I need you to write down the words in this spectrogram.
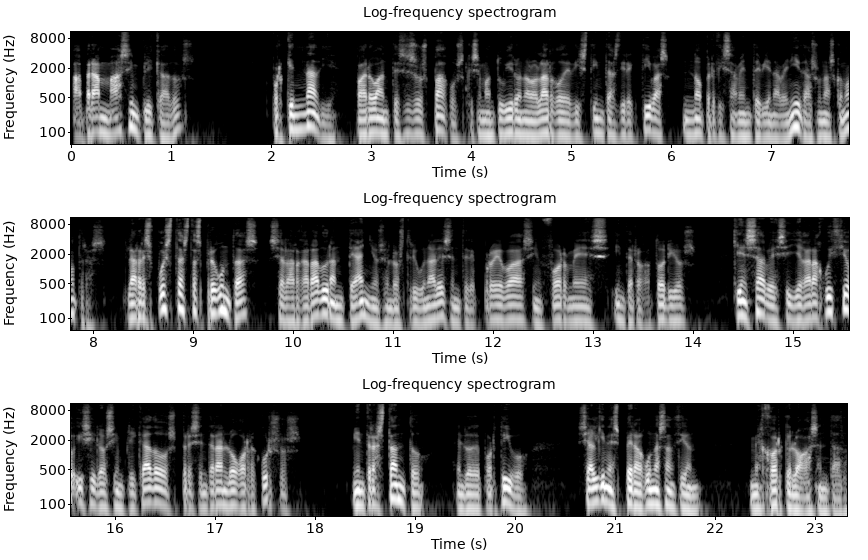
¿Habrá más implicados? ¿Por qué nadie paró antes esos pagos que se mantuvieron a lo largo de distintas directivas no precisamente bien avenidas unas con otras? La respuesta a estas preguntas se alargará durante años en los tribunales entre pruebas, informes, interrogatorios. Quién sabe si llegará a juicio y si los implicados presentarán luego recursos. Mientras tanto, en lo deportivo, si alguien espera alguna sanción, mejor que lo haga sentado.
